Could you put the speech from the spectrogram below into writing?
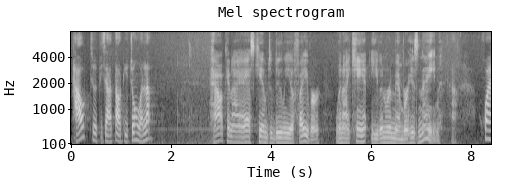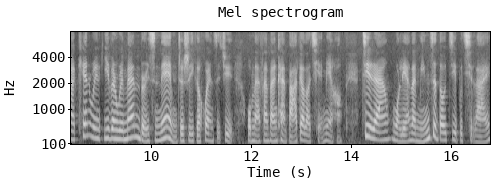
好，就比较道地中文了。How can I ask him to do me a favor when I can't even remember his name? 啊，When I can't even remember his name，这是一个换子句。我们来翻翻看，把它调到前面哈。既然我连他的名字都记不起来，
